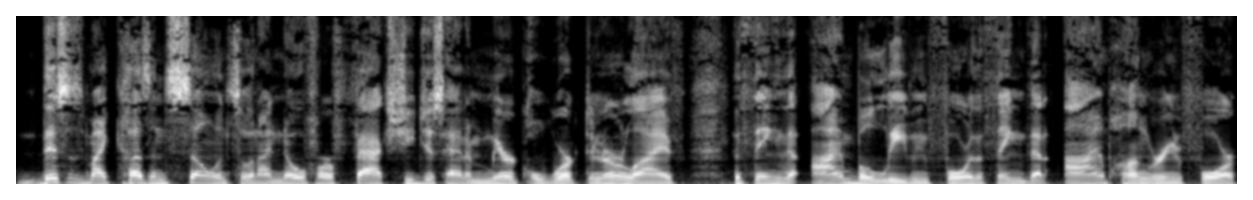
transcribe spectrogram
This is my cousin so and so, and I know for a fact she just had a miracle worked in her life. The thing that I'm believing for, the thing that I'm hungering for,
